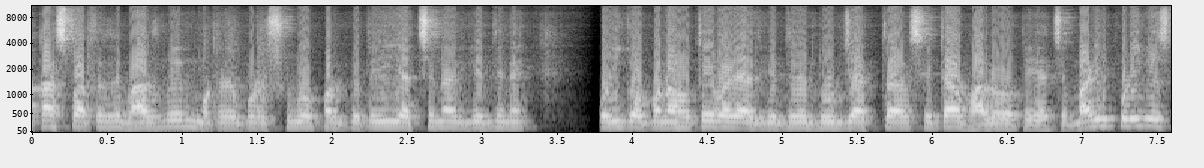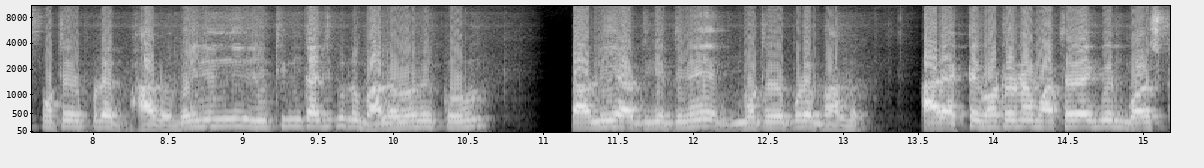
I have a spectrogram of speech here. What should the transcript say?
আকাশ বাতাসে ভাসবেন মোটের উপরে শুভ ফল পেতেই যাচ্ছেন আজকের দিনে। পরিকল্পনা হতে পারে আজকের দিনে দূরযাত্রা, সেটাও ভালো হতে যাচ্ছে। বাড়ির পরিবেশ মোটের উপরে ভালো। দৈনন্দিন রুটিন কাজগুলো ভালোভাবে করুন, তাহলেই আজকের দিনে মোটের উপরে ভালো। আর একটা ঘটনা মাথায় রাখবেন, বয়স্ক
